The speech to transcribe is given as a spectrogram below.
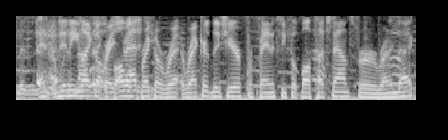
And didn't he like a almost strategy. break a re- record this year for fantasy football touchdowns for running back?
